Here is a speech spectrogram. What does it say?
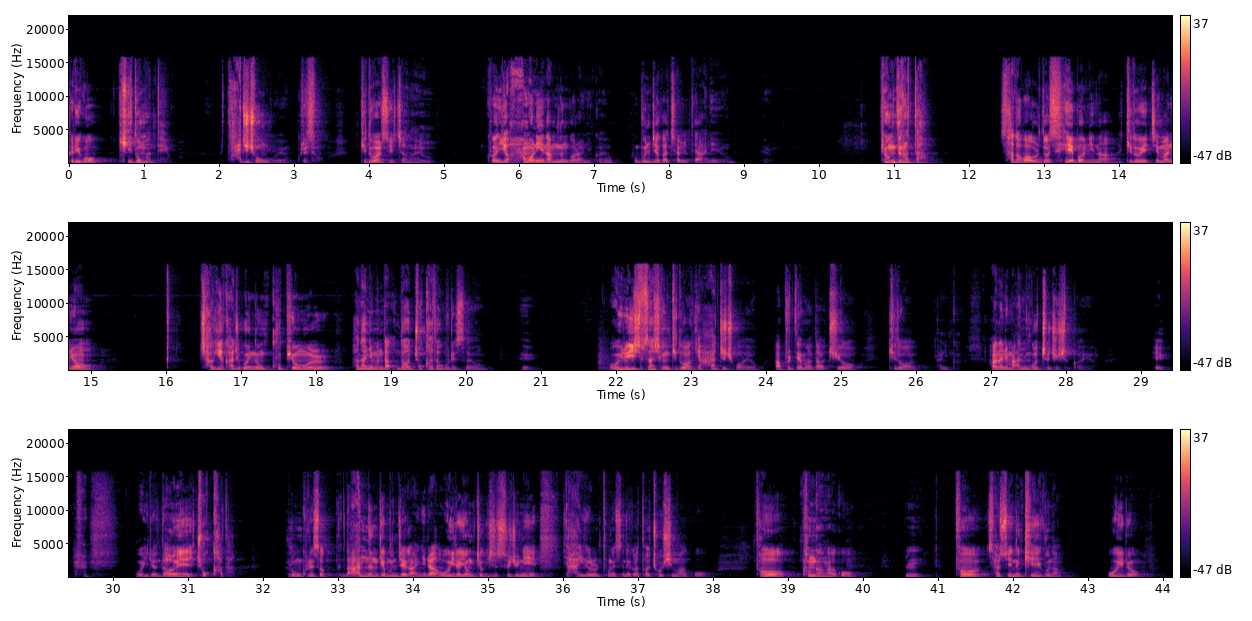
그리고 기도만 돼요. 아주 좋은 거예요. 그래서 기도할 수 있잖아요. 그건 영원히 남는 거라니까요. 그 문제가 절대 아니에요. 병 들었다. 사도 바울도 세 번이나 기도했지만요. 자기가 가지고 있는 그 병을 하나님은 나, 넌 족하다고 그랬어요. 예. 오히려 24시간 기도하기 아주 좋아요. 아플 때마다 주여 기도하니까. 하나님 안 고쳐주실 거예요. 예. 오히려 너의 조카다. 여러분 그래서 낳는 게 문제가 아니라 오히려 영적 수준이 야 이거를 통해서 내가 더 조심하고 더 건강하고 음, 더 살 수 있는 기회구나. 오히려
